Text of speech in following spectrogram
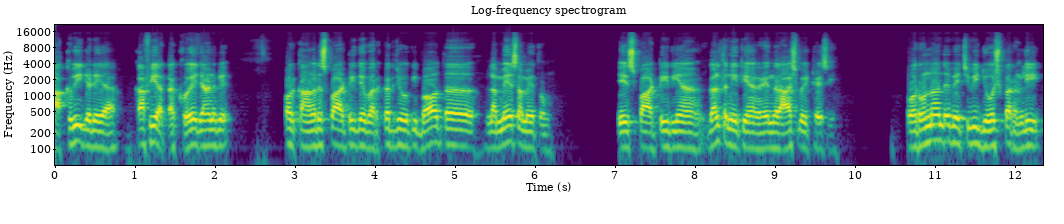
ਹੱਕ ਵੀ ਜਿਹੜੇ ਆ, ਕਾਫੀ ਹੱਦ ਤੱਕ ਖੋਏ ਜਾਣਗੇ। ਔਰ ਕਾਂਗਰਸ ਪਾਰਟੀ ਦੇ ਵਰਕਰ ਜੋ ਕਿ ਬਹੁਤ ਲੰਮੇ ਸਮੇਂ ਤੋਂ ਇਸ ਪਾਰਟੀ ਦੀਆਂ ਗਲਤ ਨੀਤੀਆਂ ਕਰਕੇ ਨਿਰਾਸ਼ ਬੈਠੇ ਸੀ, ਔਰ ਉਹਨਾਂ ਦੇ ਵਿੱਚ ਵੀ ਜੋਸ਼ ਭਰਨ ਲਈ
